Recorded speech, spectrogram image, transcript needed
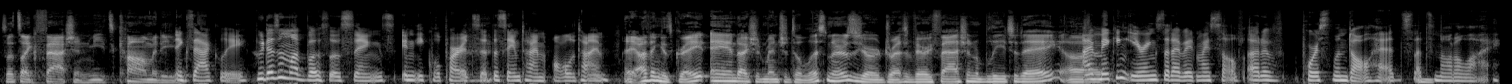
So it's like fashion meets comedy. Exactly. Who doesn't love both those things in equal parts at the same time all the time? Hey, I think it's great. And I should mention to listeners, you're dressed very fashionably today. Uh, I'm making earrings that I made myself out of porcelain doll heads. That's not a lie.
